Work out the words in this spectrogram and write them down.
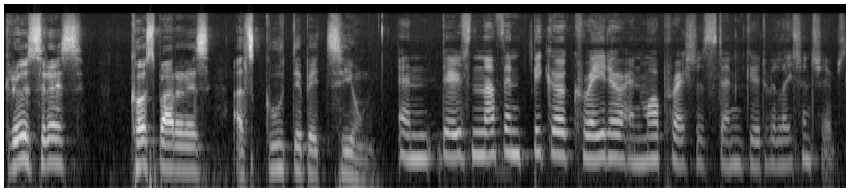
Größeres, Kostbareres als gute Beziehungen. And there's nothing bigger, greater, and more precious than good relationships.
